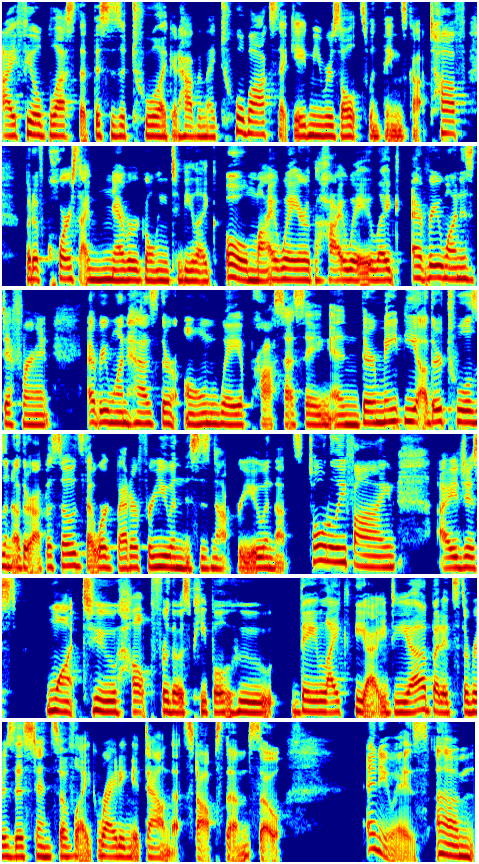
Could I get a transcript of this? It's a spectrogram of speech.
I feel blessed that this is a tool I could have in my toolbox that gave me results when things got tough. But of course, I'm never going to be like, oh, my way or the highway. Like everyone is different. Everyone has their own way of processing. And there may be other tools and other episodes that work better for you. And this is not for you. And that's totally fine. I just, want to help for those people who they like the idea, but it's the resistance of like writing it down that stops them. So, anyways, um,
